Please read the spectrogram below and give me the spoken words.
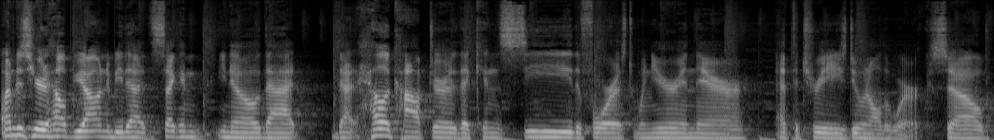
I'm just here to help you out and to be that second, you know, that that helicopter that can see the forest when you're in there at the trees doing all the work. So,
